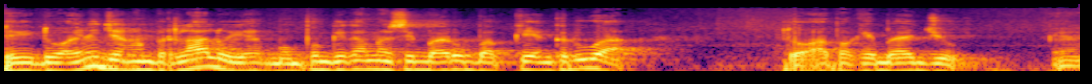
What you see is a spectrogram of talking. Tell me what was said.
Jadi doa ini jangan berlalu ya, mumpung kita masih baru bab yang kedua. Doa pakai baju. Ya.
